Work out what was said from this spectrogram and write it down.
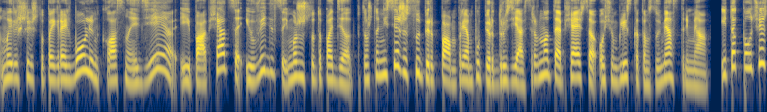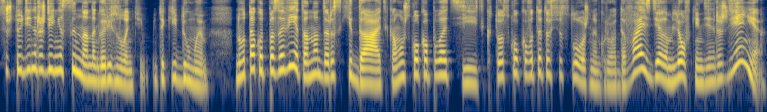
мы решили, что поиграть в боулинг классная идея, и пообщаться, и увидеться, и можно что-то поделать. Потому что не все же супер пам, прям пупер друзья, все равно ты общаешься очень близко там с двумя, с тремя. И так получается, что день рождения сына на горизонте. И такие думаем, ну вот так вот позови, это надо раскидать, кому сколько платить, кто сколько, вот это все сложно. Я говорю, а давай сделаем Левкин день рождения,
